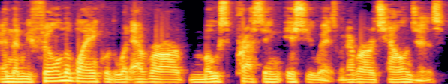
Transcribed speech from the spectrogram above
and then we fill in the blank with whatever our most pressing issue is, whatever our challenge is.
